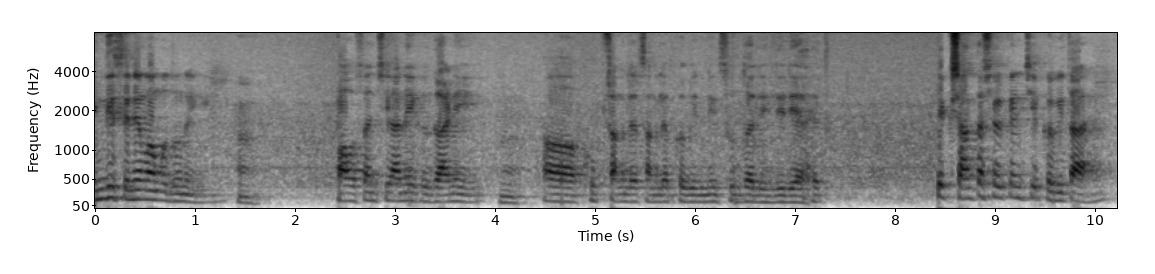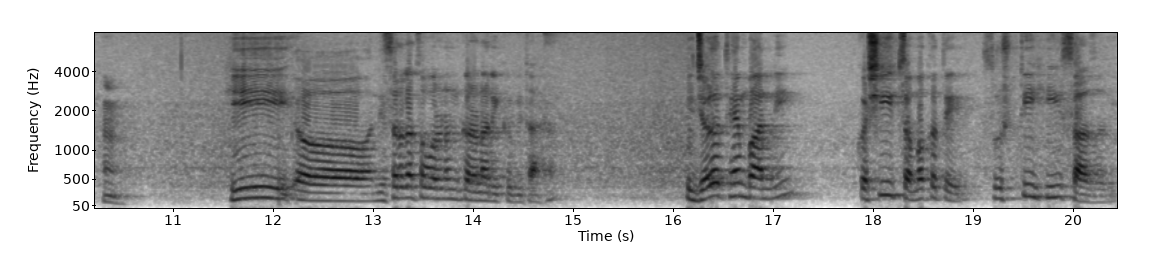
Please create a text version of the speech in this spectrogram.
हिंदी सिनेमामधूनही. पावसांची अनेक गाणी खूप चांगल्या चांगल्या कवींनी सुद्धा लिहिलेली आहेत. एक शांता शेळक्यांची एक कविता आहे. हं. निसर्गाचं वर्णन करणारी कविता आहे. जळथेंबांनी कशी चमकते सृष्टी ही साजरी.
